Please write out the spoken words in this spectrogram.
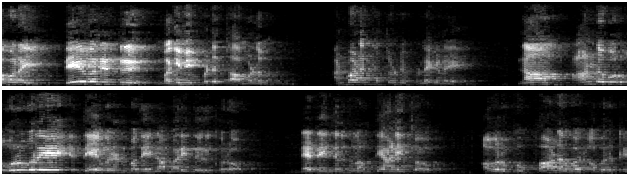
அவரை தேவன் என்று மகிமைப்படுத்தாமலும். அன்பான கத்தோடைய பிள்ளைகளே நாம் ஆண்டவர் ஒருவரே தேவன் என்பதை நாம் அறிந்திருக்கிறோம். நேற்றைய தினத்தில் நாம் தியானித்தோம். அவருக்கு ஒப்பானவர் அவருக்கு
